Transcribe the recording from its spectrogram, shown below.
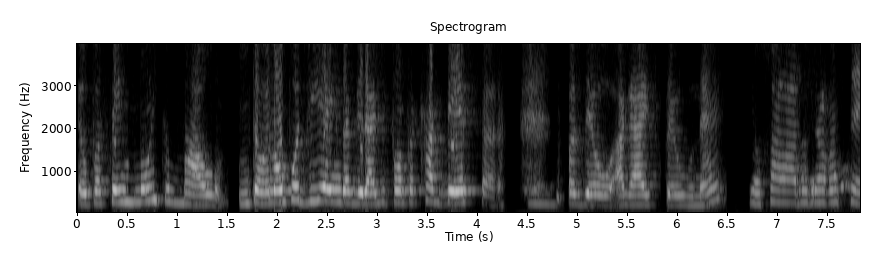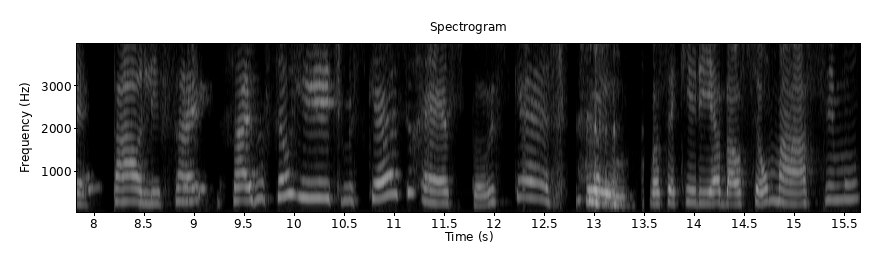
Eu passei muito mal. Então eu não podia ainda virar de ponta cabeça hum. fazer o HSPU, né? Eu falava para você, Pauli, faz, faz no seu ritmo, esquece o resto, esquece. Sim. Você queria dar o seu máximo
